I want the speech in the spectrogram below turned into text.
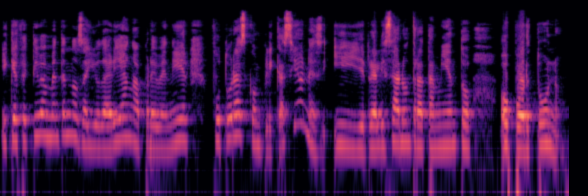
y que efectivamente nos ayudarían a prevenir futuras complicaciones y realizar un tratamiento oportuno.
